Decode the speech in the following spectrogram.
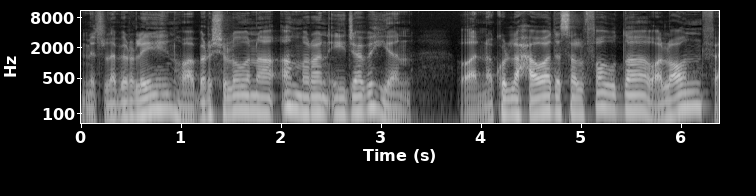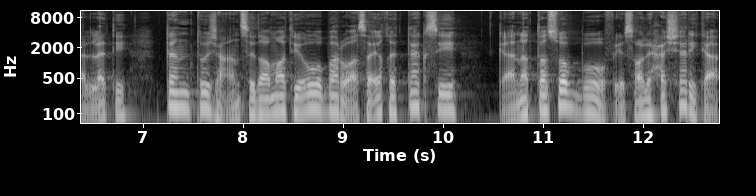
مثل برلين وبرشلونة أمرا إيجابيا وأن كل حوادث الفوضى والعنف التي تنتج عن صدامات أوبر وسائق التاكسي كانت تصب في صالح الشركة.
